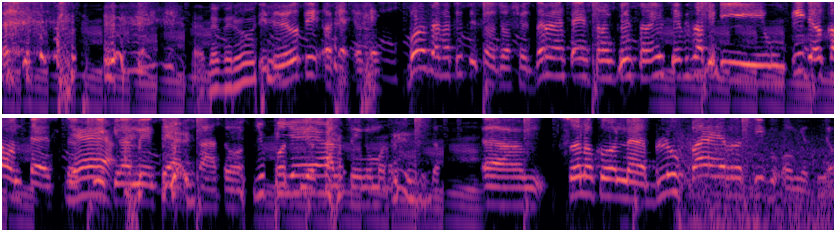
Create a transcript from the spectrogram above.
Eh, Benvenuti. Benvenuti, ok, ok. Buon salve a tutti, sono Josh 096 sono in questo nuovissimo episodio di un video contest Yeah. Sì, finalmente è arrivato. Yuppie, Oddio, yeah. salto in un modo assurdo. Ehm, sono con Blue Fire TV. Oh mio dio.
